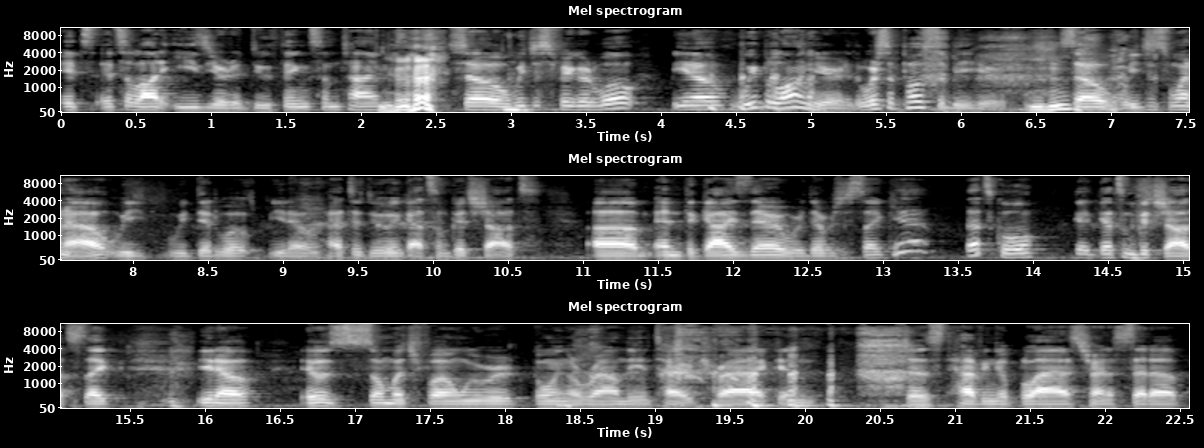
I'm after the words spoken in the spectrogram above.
it's it's a lot easier to do things sometimes. so we just figured, well, you know, we belong here. We're supposed to be here. So we just went out. We we did what you know had to do and got some good shots. Um, and the guys there were they were just like, yeah, that's cool. Get get some good shots. Like, you know. It was so much fun. We were going around the entire track and just having a blast trying to set up.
